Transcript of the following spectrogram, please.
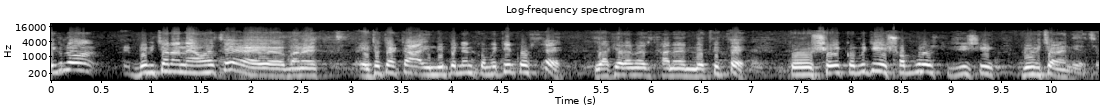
এগুলো বিবেচনা নেওয়া হয়েছে মানে এটা তো একটা ইন্ডিপেন্ডেন্ট কমিটি করছে জাকির আহমেদ খানের নেতৃত্বে। তো সেই কমিটি সবগুলো জিনিসই বিবেচনা নিয়েছে।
